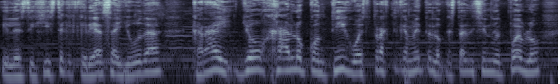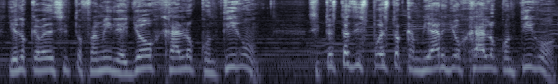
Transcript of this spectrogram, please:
y les dijiste que querías ayuda. Caray, yo jalo contigo. Es prácticamente lo que está diciendo el pueblo y es lo que va a decir tu familia. Yo jalo contigo. Si tú estás dispuesto a cambiar, yo jalo contigo.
